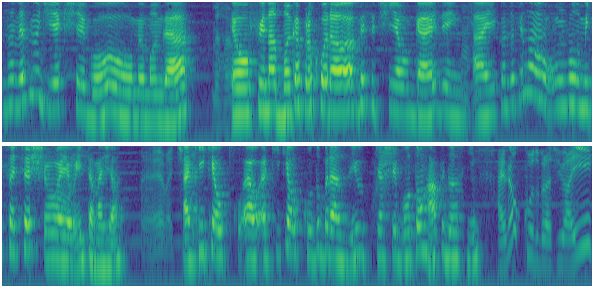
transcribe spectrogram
no mesmo dia que chegou o meu mangá, aham. eu fui na banca procurar ver se tinha o Gaiden. Uhum. Aí quando eu vi lá um volume de Santia Show, aí eu, eita, mas já. É. Aqui que é o, cu- é- aqui que é o cu do Brasil, já chegou tão rápido assim. Aí não é o cu do Brasil, aí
